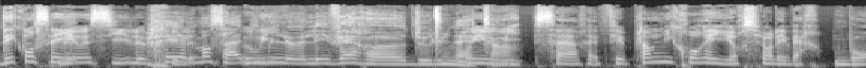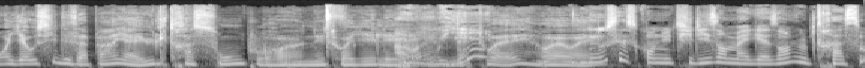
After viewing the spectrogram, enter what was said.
déconseillé Mais aussi. Le pull. Réellement, ça abîme Oui. le- les verres euh, de lunettes. Oui, hein. oui, ça fait plein de micro rayures sur les verres. Bon, il y a aussi des appareils à ultrasons pour euh, nettoyer les Ah ouais Oui. Ouais, ouais, ouais. Nous, c'est ce qu'on utilise en magasin, l'ultrason.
